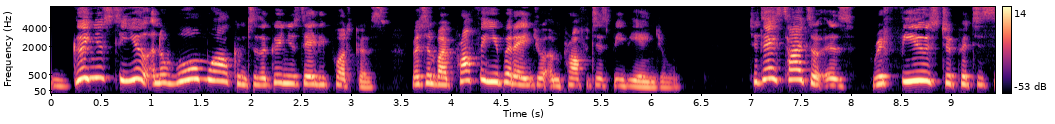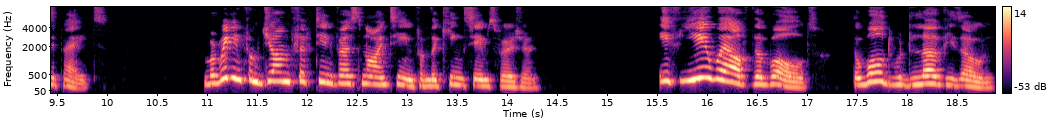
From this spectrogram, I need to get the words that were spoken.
Good news to you and a warm welcome to the Good News Daily podcast, written by Prophet Uebert Angel and Prophetess BB Angel. Today's title is Refuse to Participate. We're reading from John 15, verse 19 from the King James Version. If ye were of the world, the world would love his own.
